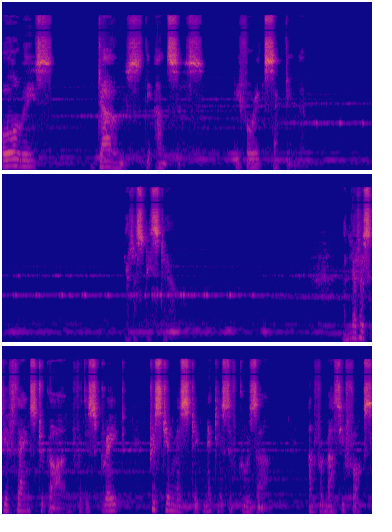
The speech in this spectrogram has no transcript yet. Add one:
Always douse the answers before accepting them. Let us be still. And let us give thanks to God for this great Christian mystic, Nicholas of Cusa, and for Matthew Fox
